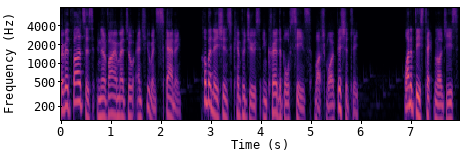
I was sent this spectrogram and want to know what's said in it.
With advances in environmental and human scanning, combinations can produce incredible scenes much more efficiently. One of these technologies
